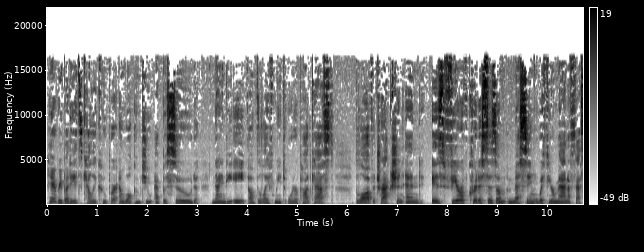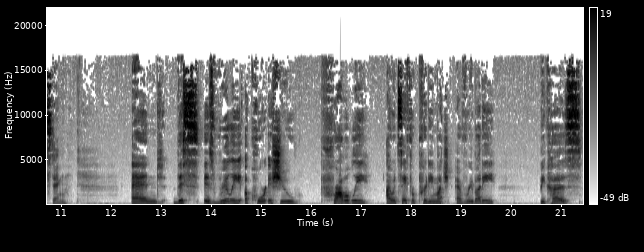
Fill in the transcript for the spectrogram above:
Hey, everybody, it's Kelly Cooper, and welcome to episode 98 of the Life Made to Order podcast. The law of attraction end is fear of criticism messing with your manifesting. And this is really a core issue, probably, I would say, for pretty much everybody, because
